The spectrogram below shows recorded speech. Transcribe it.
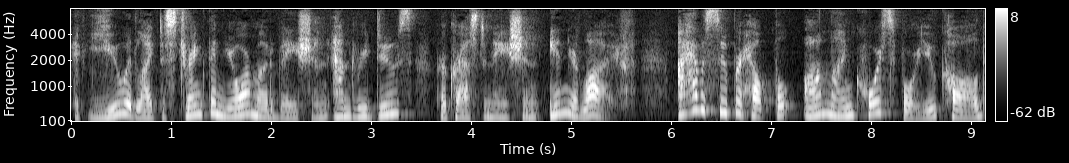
if you would like to strengthen your motivation and reduce procrastination in your life, I have a super helpful online course for you called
